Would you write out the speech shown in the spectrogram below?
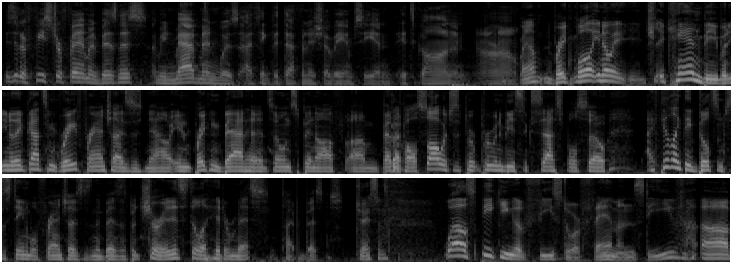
Is it a feast or famine business? I mean, Mad Men was, I think, the definition of AMC, and it's gone, and I don't know. Well, break. Well, you know, it, it can be, but you know, they've got some great franchises now. In Breaking Bad had its own spin-off, um, Better Bet- Call Saul, which has pr- proven to be successful. So I feel like they built some sustainable franchises in the business. But sure, it is still a hit or miss type of business. Jason? Well, speaking of feast or famine, Steve, uh,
